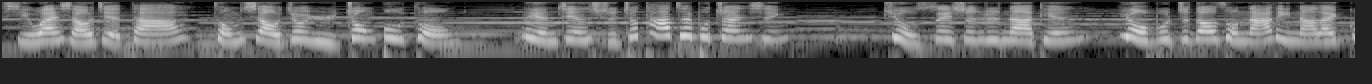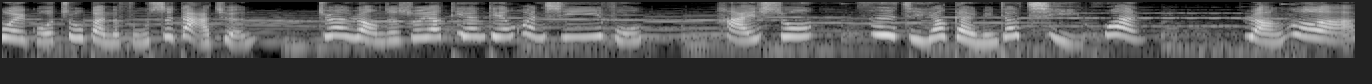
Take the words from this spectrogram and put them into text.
喜万小姐她从小就与众不同，练剑时就她最不专心。九岁生日那天，又不知道从哪里拿来贵国出版的服饰大全，居然嚷着说要天天换新衣服，还说自己要改名叫启焕。然后啊，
